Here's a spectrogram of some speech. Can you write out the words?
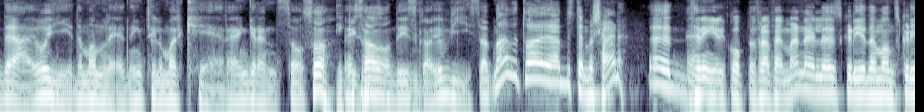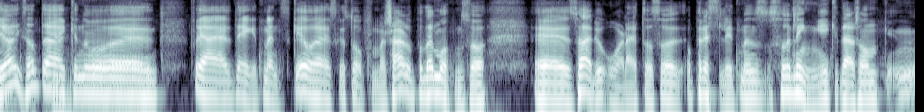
det er jo å gi dem anledning til å markere en grense også. Ikke Ikke sant? Og de skal jo vise at nei, vet du hva, jeg bestemmer sjæl, jeg. Jeg trenger ikke hoppe fra femmeren eller skli den vannsklia, ikke sant. Det er ikke noe eh, For jeg er et eget menneske, og jeg skal stå opp for meg sjæl, og på den måten så, eh, så er det jo ålreit å presse litt, men så lenge ikke det er sånn «Mm,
